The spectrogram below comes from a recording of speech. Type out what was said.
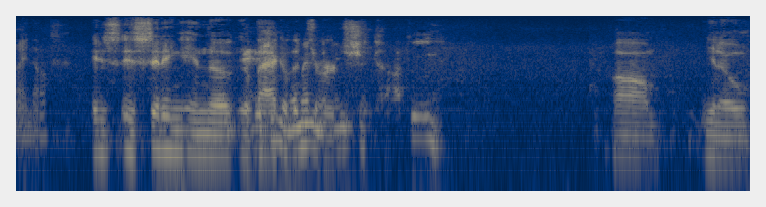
I know. Is is sitting in the, the back of the woman in church Shiitake? um you know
